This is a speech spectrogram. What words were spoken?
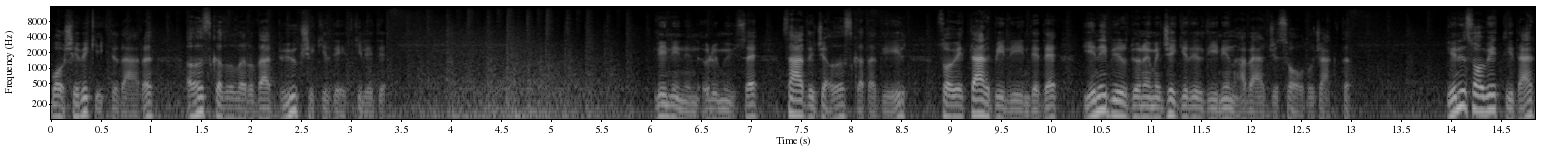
Bolşevik iktidarı Ağızkalıları da büyük şekilde etkiledi. Lenin'in ölümü ise sadece Ağızka'da değil, Sovyetler Birliği'nde de yeni bir dönemece girildiğinin habercisi olacaktı. Yeni Sovyet lider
